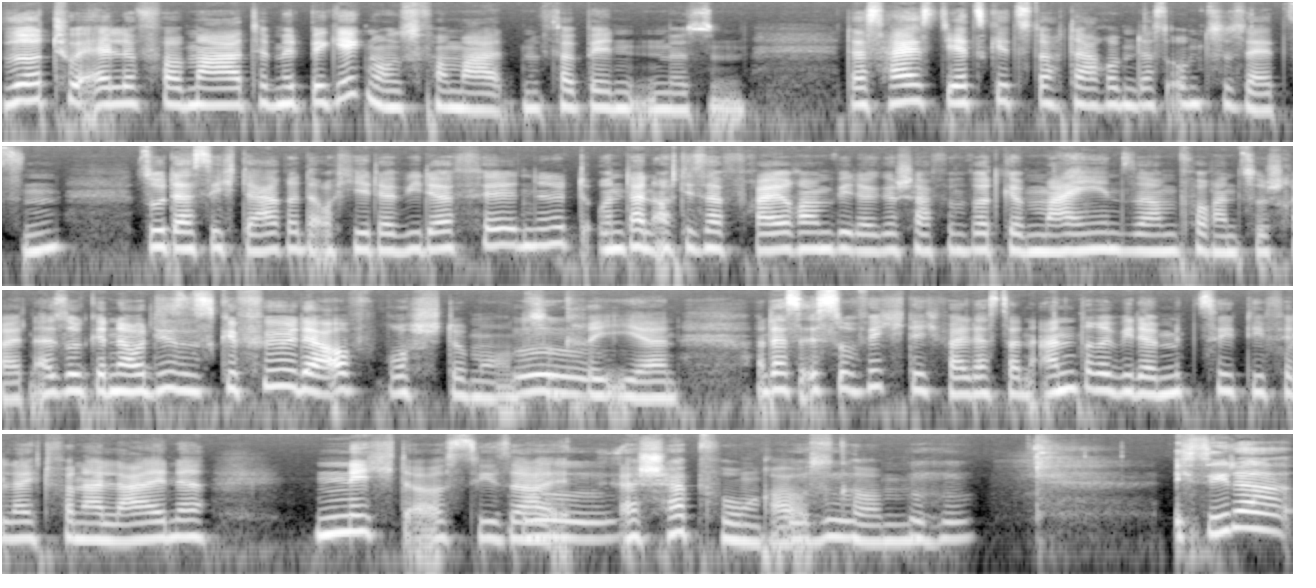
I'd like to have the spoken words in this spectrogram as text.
virtuelle Formate mit Begegnungsformaten verbinden müssen. Das heißt, jetzt geht es doch darum, das umzusetzen, sodass sich darin auch jeder wiederfindet und dann auch dieser Freiraum wieder geschaffen wird, gemeinsam voranzuschreiten. Also genau dieses Gefühl der Aufbruchsstimmung mm. zu kreieren. Und das ist so wichtig, weil das dann andere wieder mitzieht, die vielleicht von alleine nicht aus dieser mm. Erschöpfung mhm. rauskommen. Mhm. Ich sehe da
